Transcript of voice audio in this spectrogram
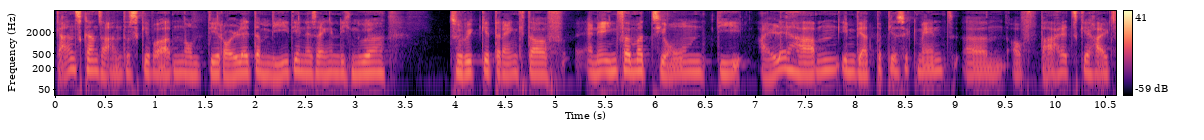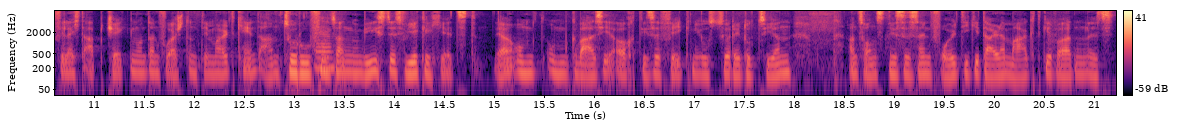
ganz, ganz anders geworden und die Rolle der Medien ist eigentlich nur zurückgedrängt auf eine Information, die alle haben im Wertpapiersegment, ähm, auf Wahrheitsgehalt vielleicht abchecken und dann Vorstand, den man halt kennt, anzurufen ja. und sagen, wie ist das wirklich jetzt? Ja, um, um quasi auch diese Fake News zu reduzieren. Ansonsten ist es ein voll digitaler Markt geworden. Es,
